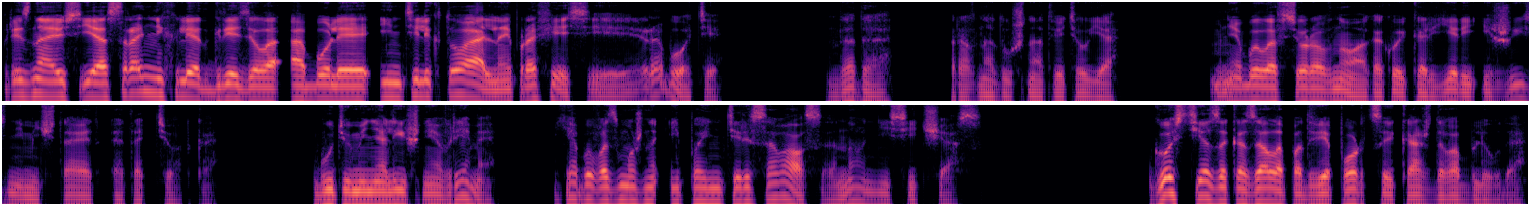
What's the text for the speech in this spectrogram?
Признаюсь, я с ранних лет грезила о более интеллектуальной профессии, работе. «Да-да», — равнодушно ответил я. Мне было все равно, о какой карьере и жизни мечтает эта тетка. Будь у меня лишнее время, я бы, возможно, и поинтересовался, но не сейчас. Гостья заказала по две порции каждого блюда.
